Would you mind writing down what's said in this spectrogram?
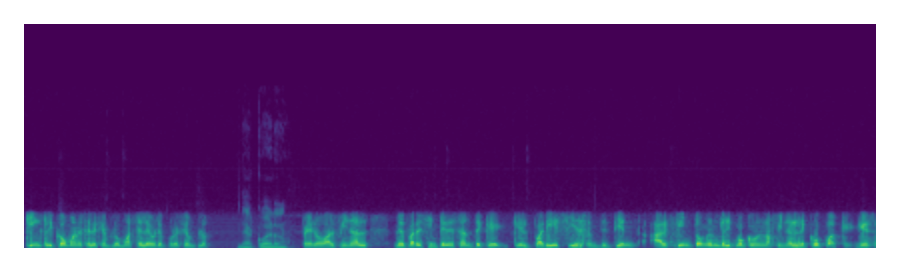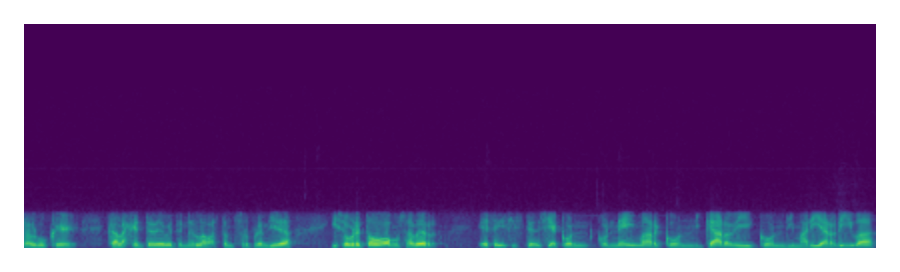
Kingsley Coman es el ejemplo más célebre, por ejemplo. De acuerdo. Pero al final me parece interesante que, que el París y el Saint-Étienne al fin tomen ritmo con una final de Copa, que, que es algo que, que a la gente debe tenerla bastante sorprendida. Y sobre todo vamos a ver esa insistencia con, con Neymar, con Icardi, con Di María arriba,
